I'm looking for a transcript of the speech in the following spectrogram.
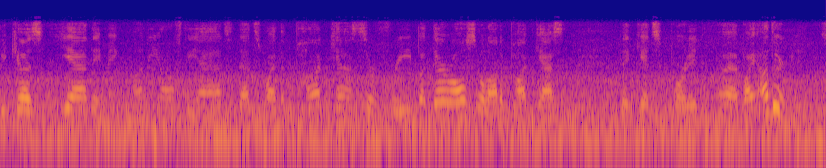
Because, yeah, they make money off the ads. That's why the podcasts are free. But there are also a lot of podcasts that get supported uh, by other means.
